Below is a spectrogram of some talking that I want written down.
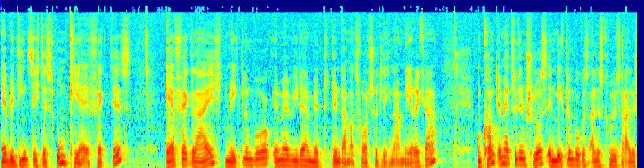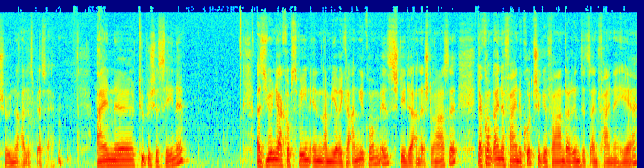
Er bedient sich des Umkehreffektes. Er vergleicht Mecklenburg immer wieder mit dem damals fortschrittlichen Amerika und kommt immer zu dem Schluss, in Mecklenburg ist alles größer, alles schöner, alles besser. Eine typische Szene, als Jürgen Jakobswen in Amerika angekommen ist, steht er an der Straße. Da kommt eine feine Kutsche gefahren, darin sitzt ein feiner Herr.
